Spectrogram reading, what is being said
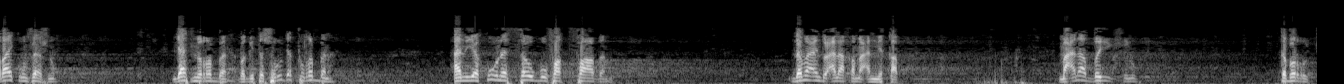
رأيكم فيها شنو؟ جات من ربنا. بقية الشروط جات من ربنا. أن يكون الثوب فضفاضا. ده ما عنده علاقة مع النقاب. معناه ضيق شنو؟ تبرج.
